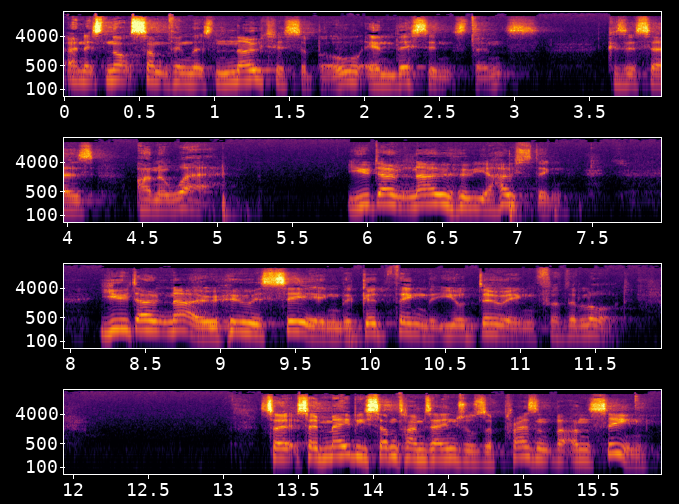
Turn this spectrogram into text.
And it's not something that's noticeable in this instance because it says unaware. You don't know who you're hosting. You don't know who is seeing the good thing that you're doing for the Lord. So, so maybe sometimes angels are present but unseen.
